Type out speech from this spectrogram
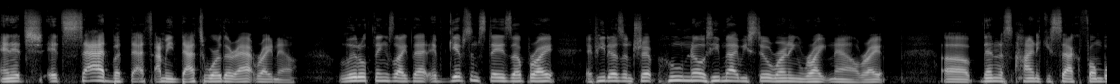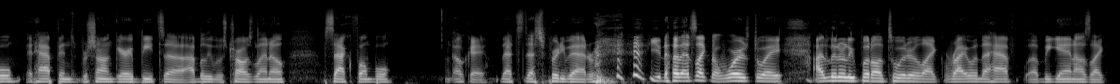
and it's it's sad, but that's I mean that's where they're at right now. Little things like that. If Gibson stays upright, if he doesn't trip, who knows? He might be still running right now, right? Uh, then a Heinicke sack fumble. It happens. Rashan Gary beats, uh, I believe it was Charles Leno, sack fumble. Okay, that's that's pretty bad. You know, that's like the worst way. I literally put on Twitter like right when the half uh, began. I was like,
